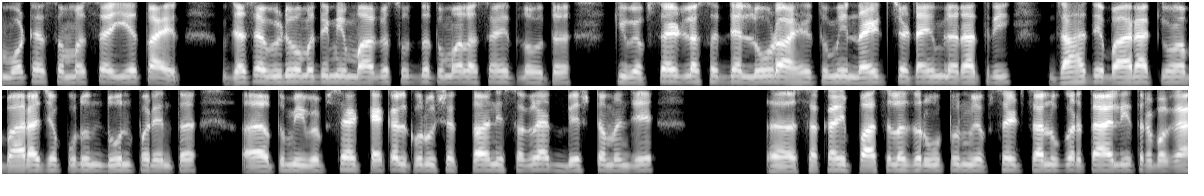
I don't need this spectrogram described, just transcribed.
मोठ्या समस्या येत आहेत. ज्याच्या व्हिडिओमध्ये मी मागं सुद्धा तुम्हाला सांगितलं होतं की वेबसाईटला सध्या लोड आहे. तुम्ही नाईटच्या टाईमला रात्री दहा ते बारा किंवा बाराच्या पुढून दोनपर्यंत तुम्ही वेबसाईट टॅकल करू शकता. आणि सगळ्यात बेस्ट म्हणजे सकाळी पाचला जर उठून वेबसाईट चालू करता आली तर बघा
